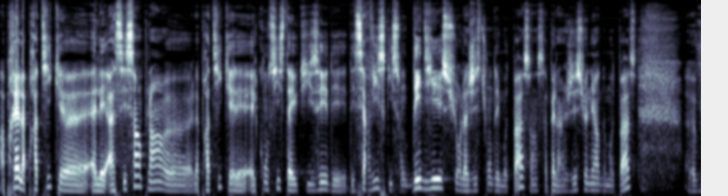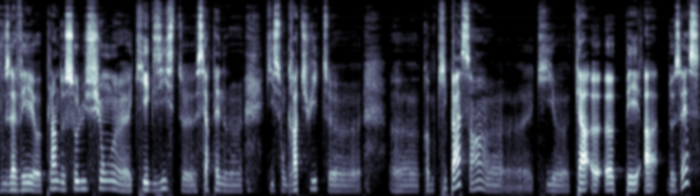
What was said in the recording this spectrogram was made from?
après, la pratique, euh, elle est assez simple. Hein. Euh, la pratique, elle, elle, consiste à utiliser des, des, services qui sont dédiés sur la gestion des mots de passe. Hein. Ça s'appelle un gestionnaire de mots de passe. Euh, vous avez euh, plein de solutions euh, qui existent, certaines qui sont gratuites, comme KeePass, hein, qui K-E-E-P-A-2-S,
